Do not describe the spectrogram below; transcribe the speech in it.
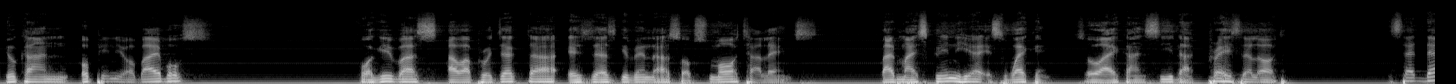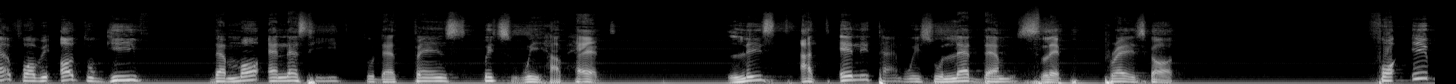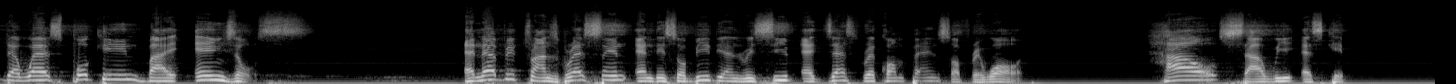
You can open your Bibles. Forgive us, our projector is just giving us a small challenge. But my screen here is working, so I can see that. Praise the Lord. He said, Therefore, we ought to give the more earnest heed to the things which we have heard, lest at any time we should let them slip. Praise God. For if they were spoken by angels, and every transgression and disobedience receive a just recompense of reward. How shall we escape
